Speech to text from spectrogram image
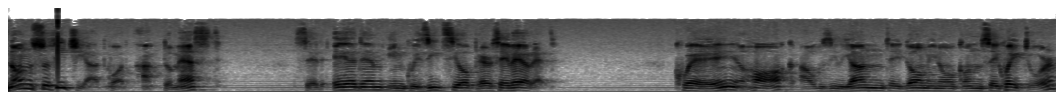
Non sufficiat quod actum est sed eadem inquisitio perseveret quae hoc auxiliante domino consequetur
